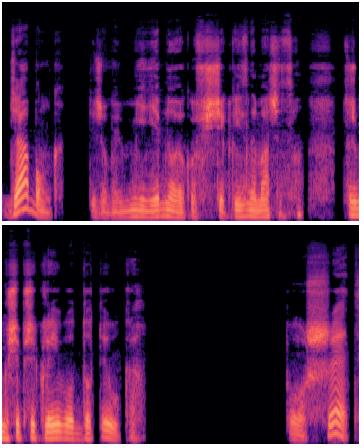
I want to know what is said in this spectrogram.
Dziabąk. Ty, żeby mnie nie bnął jakąś wściekliznę ma, czy co? Coś mu się przykleiło do tyłka. Poszedł.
